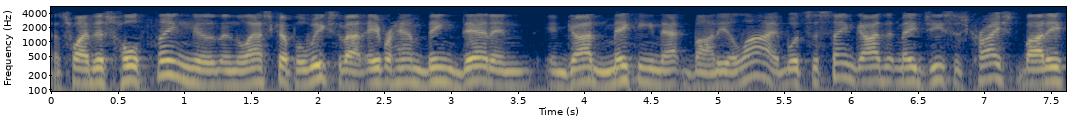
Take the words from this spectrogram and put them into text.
that's why this whole thing in the last couple of weeks about Abraham being dead and, and God making that body alive. Well, it's the same God that made Jesus Christ's body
